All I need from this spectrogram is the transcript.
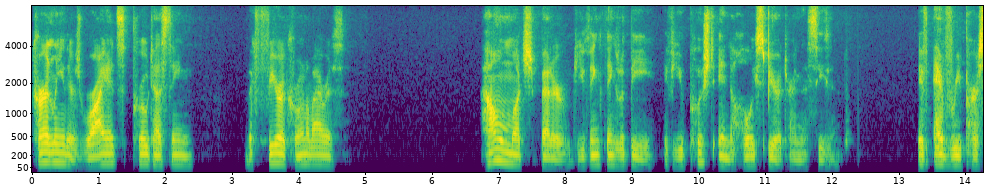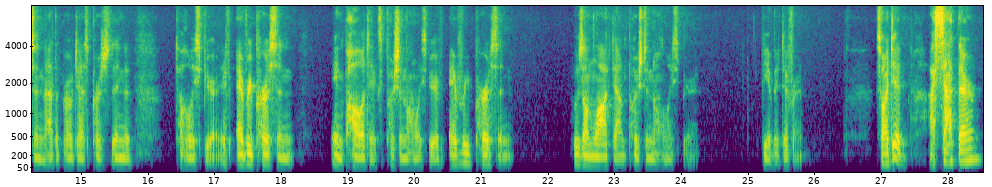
Currently, there's riots, protesting, the fear of coronavirus. How much better do you think things would be if you pushed into Holy Spirit during this season? If every person at the protest pushed into to Holy Spirit, if every person in politics pushed in the Holy Spirit, if every person who's on lockdown pushed in the Holy Spirit, be a bit different. So I did. I sat there.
